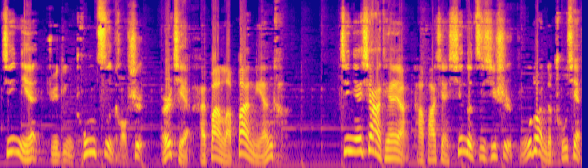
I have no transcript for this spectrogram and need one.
今年决定冲刺考试，而且还办了半年卡。今年夏天呀，他发现新的自习室不断的出现，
